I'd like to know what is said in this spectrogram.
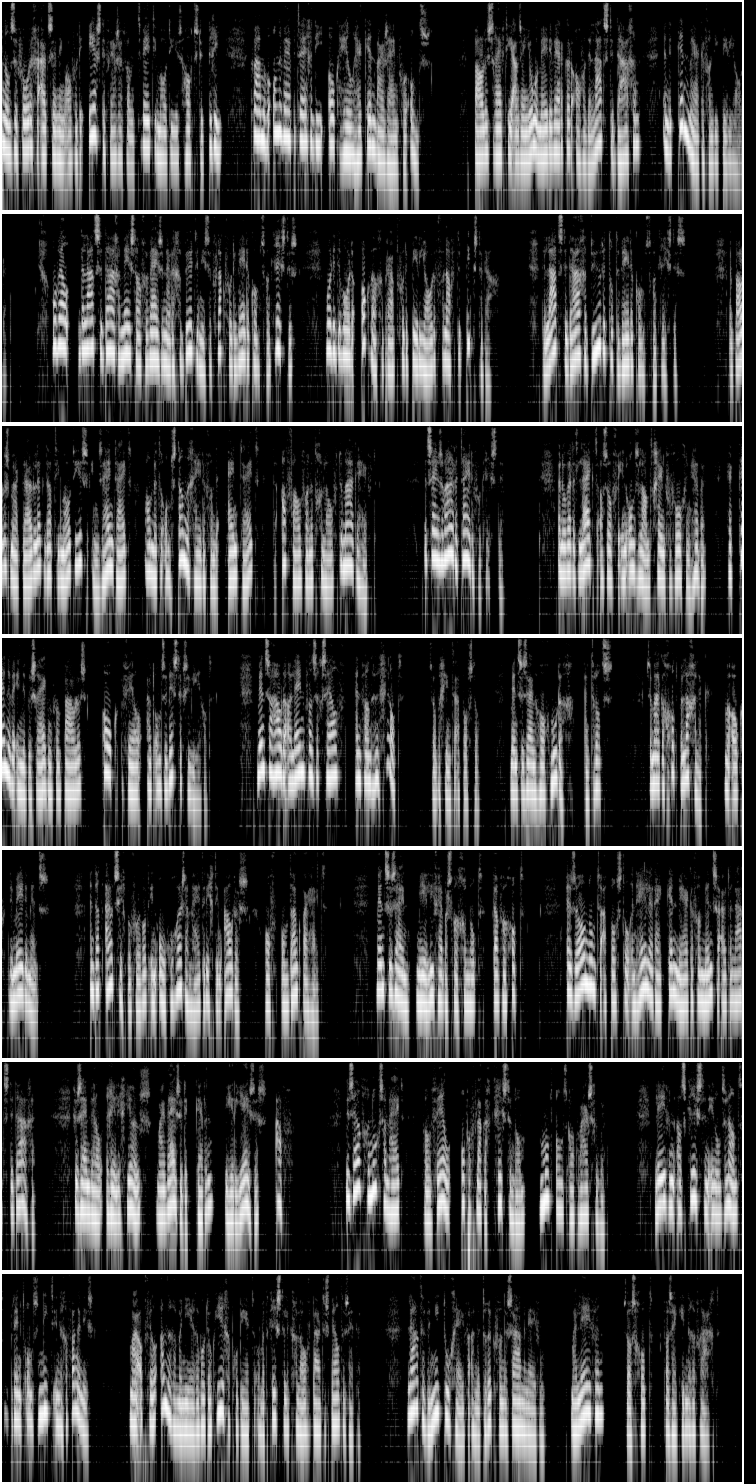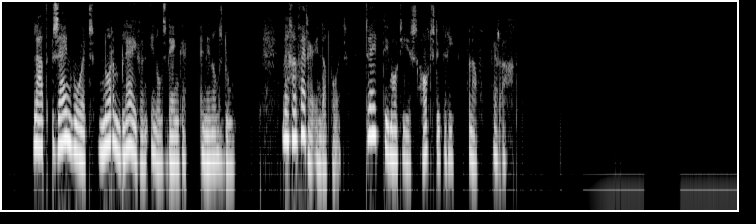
In onze vorige uitzending over de eerste verse van 2 Timotheus hoofdstuk 3 kwamen we onderwerpen tegen die ook heel herkenbaar zijn voor ons. Paulus schrijft hier aan zijn jonge medewerker over de laatste dagen en de kenmerken van die periode. Hoewel de laatste dagen meestal verwijzen naar de gebeurtenissen vlak voor de wederkomst van Christus, worden de woorden ook wel gebruikt voor de periode vanaf de Pinksterdag. De laatste dagen duren tot de wederkomst van Christus. En Paulus maakt duidelijk dat Timotheus in zijn tijd al met de omstandigheden van de eindtijd, de afval van het geloof, te maken heeft. Het zijn zware tijden voor christenen. En hoewel het lijkt alsof we in ons land geen vervolging hebben, herkennen we in de beschrijving van Paulus ook veel uit onze westerse wereld. Mensen houden alleen van zichzelf en van hun geld, zo begint de apostel. Mensen zijn hoogmoedig en trots. Ze maken God belachelijk maar ook de medemens. En dat uitzicht bijvoorbeeld in ongehoorzaamheid richting ouders of ondankbaarheid. Mensen zijn meer liefhebbers van genot dan van God. En zo noemt de apostel een hele rij kenmerken van mensen uit de laatste dagen. Ze zijn wel religieus, maar wijzen de kern, de Heer Jezus, af. De zelfgenoegzaamheid van veel oppervlakkig christendom moet ons ook waarschuwen. Leven als christen in ons land brengt ons niet in de gevangenis, maar op veel andere manieren wordt ook hier geprobeerd om het christelijk geloof buitenspel te zetten. Laten we niet toegeven aan de druk van de samenleving, maar leven zoals God van zijn kinderen vraagt. Laat zijn woord norm blijven in ons denken en in ons doen. Wij gaan verder in dat woord. 2 Timotheus hoofdstuk 3 vanaf vers 8.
